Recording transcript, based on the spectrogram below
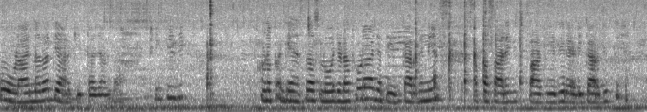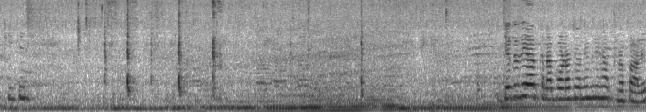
ਘੋਲਾ ਇਹਨਾਂ ਦਾ ਤਿਆਰ ਕੀਤਾ ਜਾਂਦਾ। ਠੀਕ ਹੈ ਜੀ? ਹੁਣ ਆਪਾਂ ਗੈਸ ਦਾ ਸਲੋ ਜਿਹੜਾ ਥੋੜਾ ਜਿਹਾ ਤੇਜ਼ ਕਰ ਦਿੰਨੇ ਆ ਆਪਾਂ ਸਾਰੇ ਵਿੱਚ ਪਾ ਕੇ ਇਹਦੇ ਰੈਡੀ ਕਰ ਦਿੱਤੇ। ਠੀਕ ਹੈ ਜੀ? ਜੇ ਤੁਸੀਂ ਹੱਥ ਨਾਲ ਪਾਉਣਾ ਚਾਹੁੰਦੇ ਮੇਰੇ ਹੱਥ ਨਾਲ ਪਾ ਲਿਓ।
